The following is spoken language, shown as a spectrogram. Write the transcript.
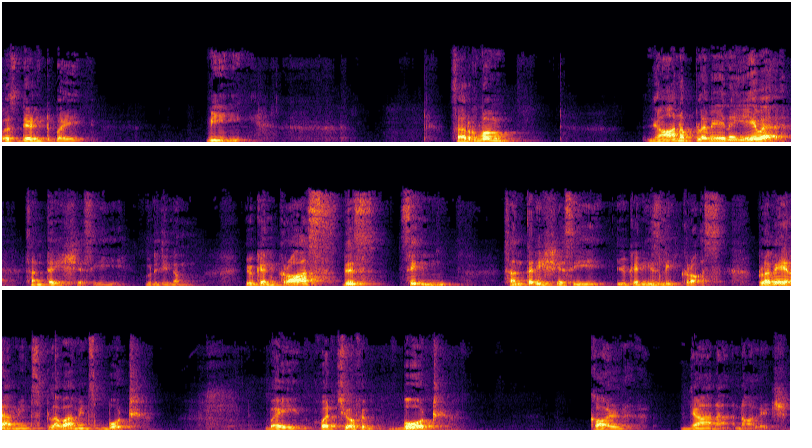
was dealt by me सर्व ज्ञानप्लवेन एव सन्तरिष्यसि वृजिनम् you can cross this sin सन्तरिष्यसि you can easily cross Plavena means, plava means boat. By virtue of a boat called jnana, knowledge.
